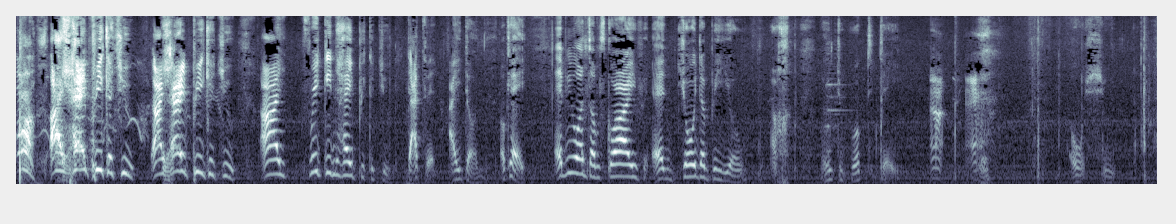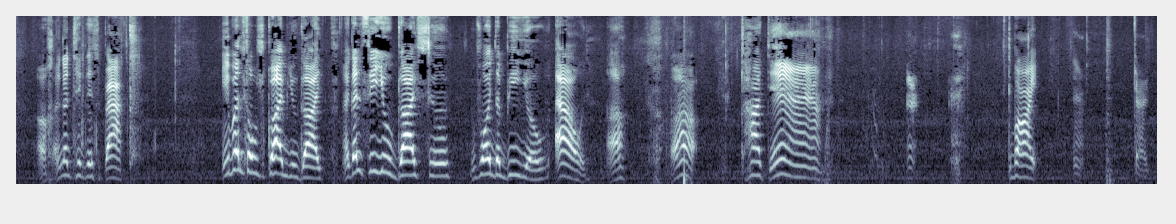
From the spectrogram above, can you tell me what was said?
Oh, I hate Pikachu. I hate Pikachu. I freaking hate Pikachu. That's it. I done. Okay. Everyone subscribe and enjoy the video. Ugh, I need to work today. Uh, uh. Oh shoot. Ugh, I'm gonna take this back. Even subscribe, you guys. I'm gonna see you guys soon before the video out. Uh, uh, god damn. Mm. Goodbye. God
